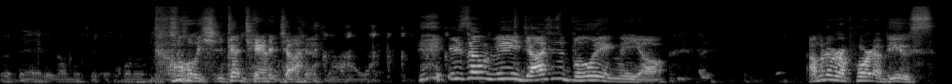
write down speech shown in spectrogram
the bed and almost hit the corner Holy shit! God damn it, Josh. You're so mean. Josh is bullying me, y'all. I'm gonna report abuse.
